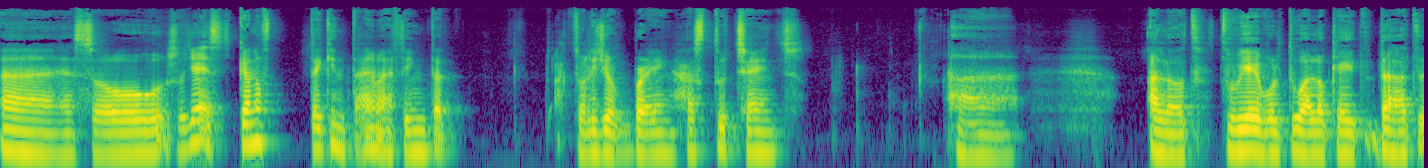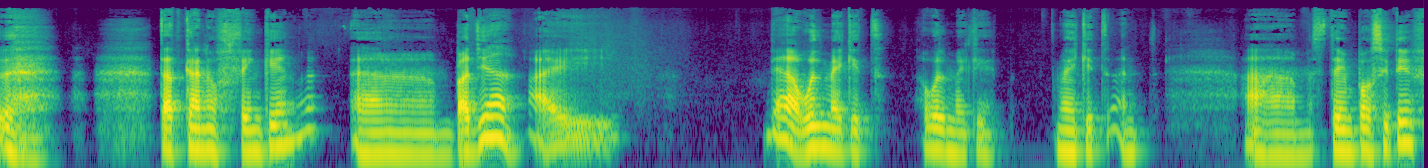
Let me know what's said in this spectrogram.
Uh, so so yeah it's kind of taking time i think that actually your brain has to change uh, a lot to be able to allocate that that kind of thinking um, but yeah i yeah, I will make it. I will make it, make it, and um, staying positive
